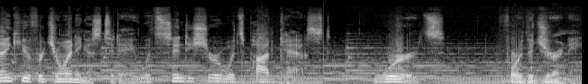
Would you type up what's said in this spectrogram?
Thank you for joining us today with Cindy Sherwood's podcast, Words for the Journey.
